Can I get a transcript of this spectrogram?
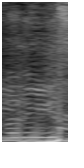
Please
